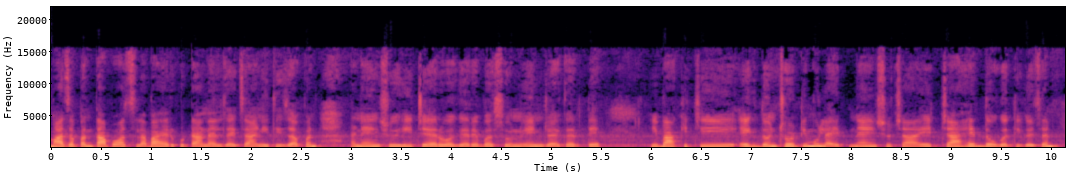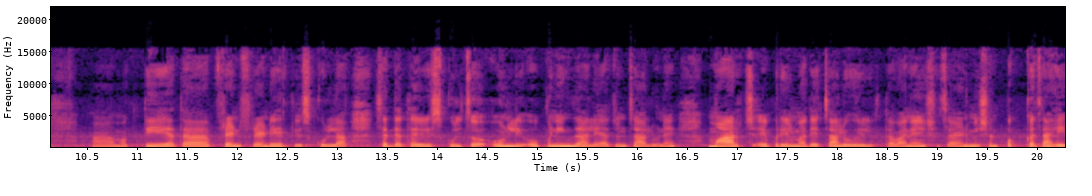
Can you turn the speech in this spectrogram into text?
माझा पण ताप वाचला बाहेर कुठं आणायला जायचं आणि तिचा पण. आणि अंशू ही चेअर वगैरे बसून एन्जॉय करते. ही बाकीची एक दोन छोटी मुलं आहेत. न्यांशूच्या एजच्या आहेत दोघं तिघंजण मग ती आता फ्रेंड फ्रेंड येते स्कूलला सध्या तरी स्कूलचं ओनली ओपनिंग झालं आहे अजून चालू नाही. मार्च एप्रिलमध्ये चालू होईल. तेव्हा न्यांशूचं ॲडमिशन पक्कच आहे.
